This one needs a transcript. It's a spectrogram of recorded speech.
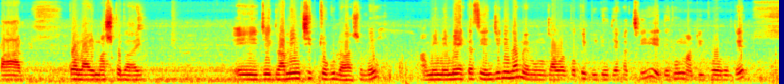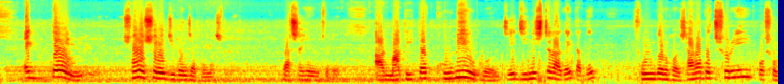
পাট, কলাই, মাসকলাই, এই যে গ্রামীণ চিত্রগুলো আসলে, আমি নেমে একটা সিএনজি নিলাম এবং যাওয়ার পথে ভিডিও দেখাচ্ছি। এই দেখুন মাটির ঘর ওদের একদম সহজ সরল জীবনযাপন আসলে রাজশাহী অঞ্চলে। আর মাটিটা খুবই উর্বর, যে জিনিসটা লাগাই তাদের সুন্দর হয়। সারা বছরই ফসল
